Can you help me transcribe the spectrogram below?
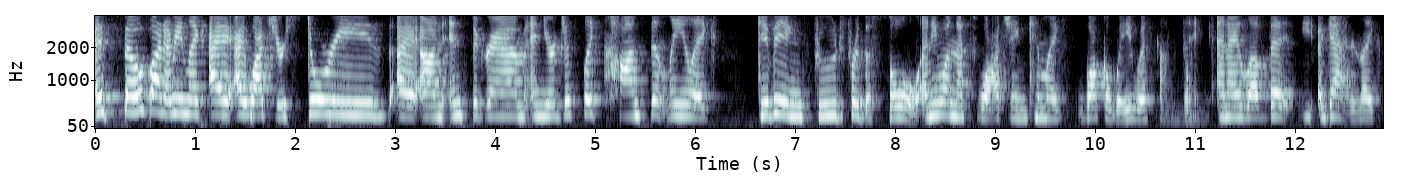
It's so fun. I mean, like I, I watch your stories I, on Instagram, and you're just like constantly like giving food for the soul. Anyone that's watching can like walk away with something. And I love that again, like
